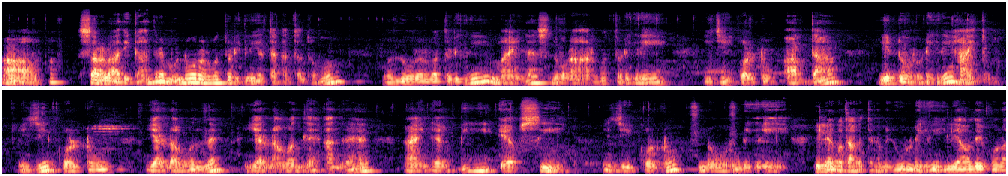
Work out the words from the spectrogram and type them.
of ಸರಳ ಅಂದರೆ ಮುನ್ನೂರ ಅರವತ್ತು ಡಿಗ್ರಿ ಇರ್ತಕ್ಕಂಥದ್ದು. ಮುನ್ನೂರ ಅರವತ್ತು ಡಿಗ್ರಿ ಮೈನಸ್ ನೂರ ಅರವತ್ತು ಡಿಗ್ರಿ ಇಸ್ ಈಕ್ವಲ್ ಅರ್ಧ ಇನ್ನೂರು ಡಿಗ್ರಿ ಆಯಿತು. ಇಸ್ ಈಕ್ವಲ್ ಎರಡ ಒಂದಲೆ ಎರಡ ಒಂದಲೆ ಅಂದರೆ ಆ್ಯಂಗಲ್ ಬಿ ಎಫ್ ಸಿ ನೂರು ಡಿಗ್ರಿ. ಇಲ್ಲೇ ಗೊತ್ತಾಗುತ್ತೆ ನಮಗೆ ನೂರು ಡಿಗ್ರಿ. ಇಲ್ಲಿ ಯಾವುದೇ ಕೋನ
